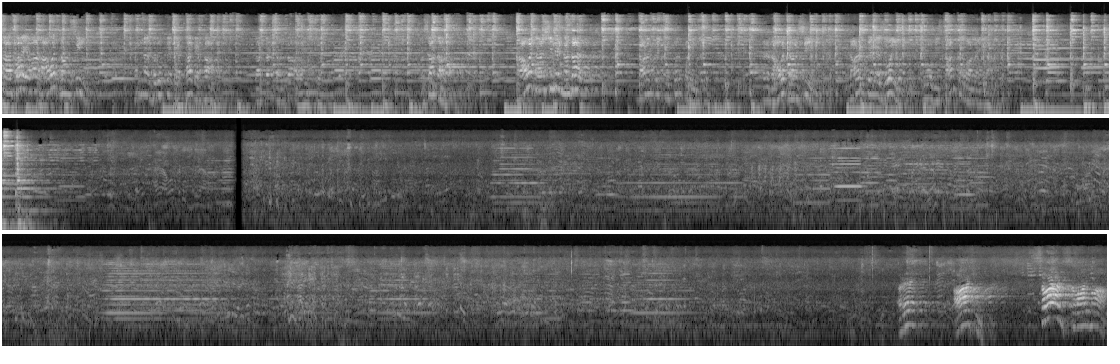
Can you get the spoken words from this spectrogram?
રાજા એવા રાવત રણસિંહ એમના સ્વરૂપે બેઠા બેઠા દાતણ કરતા રાવત રણસિંહની દાણકદેવની ઉપર પડે છે. અને રાવત કારણ તેને જોઈ તેઓ વિચાર કરવા લાગ્યા. અરે આ સવાર સવારમાં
